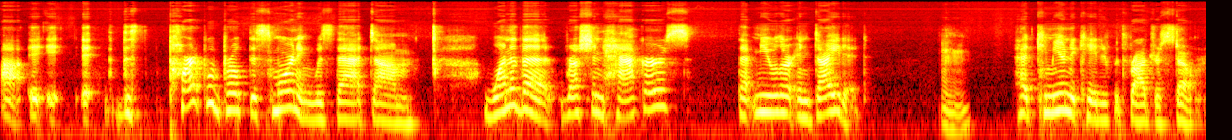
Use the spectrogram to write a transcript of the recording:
Uh, it, it, it, this part what broke this morning was that um, one of the Russian hackers that Mueller indicted hmm had communicated with Roger Stone.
